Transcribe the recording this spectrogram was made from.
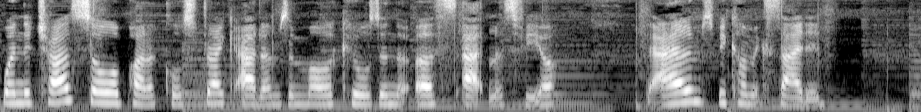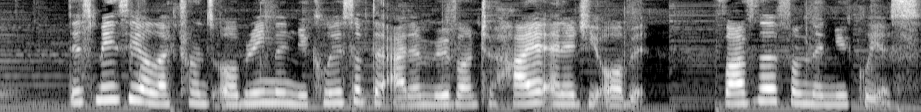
When the charged solar particles strike atoms and molecules in the Earth's atmosphere, the atoms become excited. This means the electrons orbiting the nucleus of the atom move on to higher energy orbit, farther from the nucleus.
